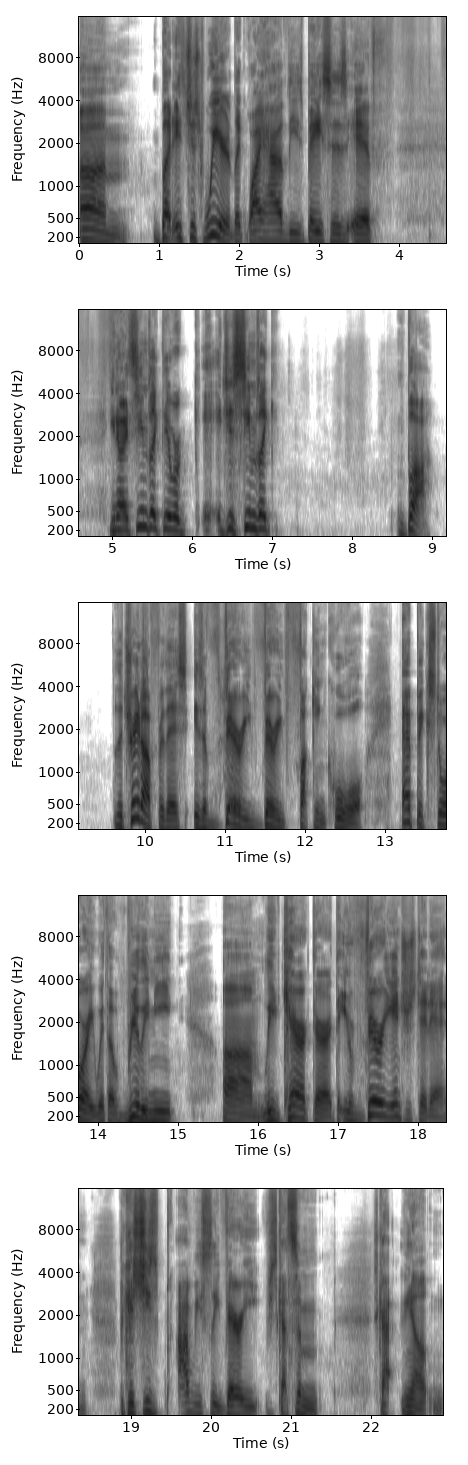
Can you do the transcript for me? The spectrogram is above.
Um, but it's just weird. Like, why have these bases if, you know, it seems like they were, it just seems like, blah. The trade off for this is a very, very fucking cool, epic story with a really neat um, lead character that you're very interested in because she's obviously very, she's got some, she's got, you know,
